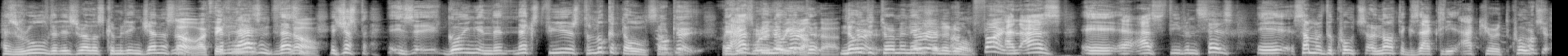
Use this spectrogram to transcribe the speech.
has ruled that Israel is committing genocide. No, I think but it we- hasn't. It hasn't. no. It's just is uh, going in the next few years to look at the whole subject. Okay. There think has been no, agreed deter- no There- determination there at are- all. fine. And as uh, as Steven says, uh, some of the quotes are not exactly accurate quotes Okay.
